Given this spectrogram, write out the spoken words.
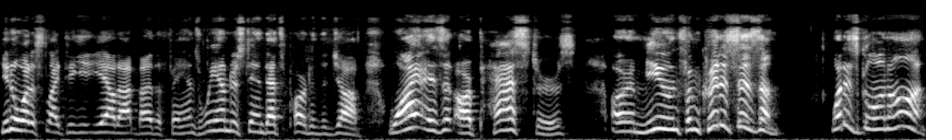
you know what it's like to get yelled at by the fans. We understand that's part of the job. Why is it our pastors are immune from criticism? What is going on?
